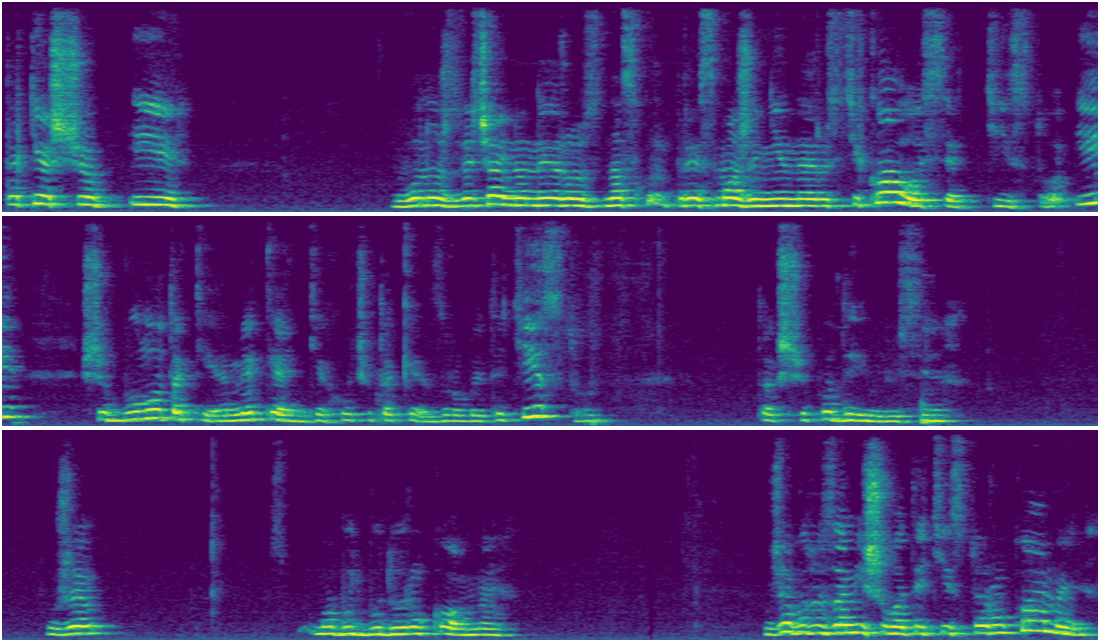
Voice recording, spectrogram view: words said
Таке, щоб і воно ж, звичайно, не роз... при смаженні не розтікалося тісто, і щоб було таке м'якеньке. Хочу таке зробити тісто. Так що подивлюся. Вже, мабуть, буду руками. Вже буду замішувати тісто руками.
